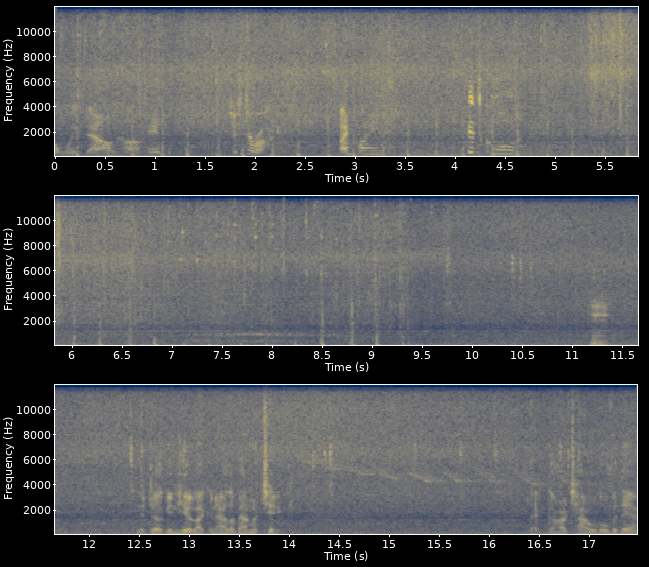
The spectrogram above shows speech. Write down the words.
That's a way down, huh? Hey, just a rock. I'm fine. It's cool. Hmm. They're dug in here like an Alabama tick. That guard tower over there,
